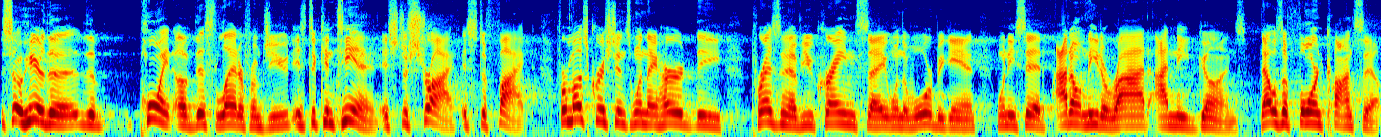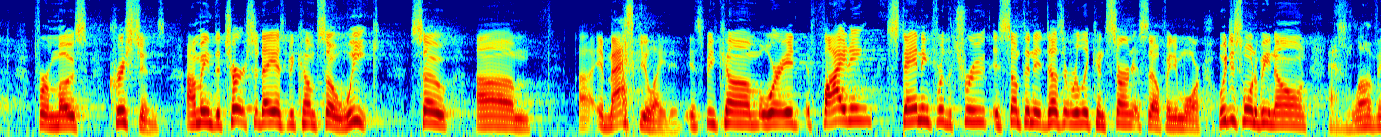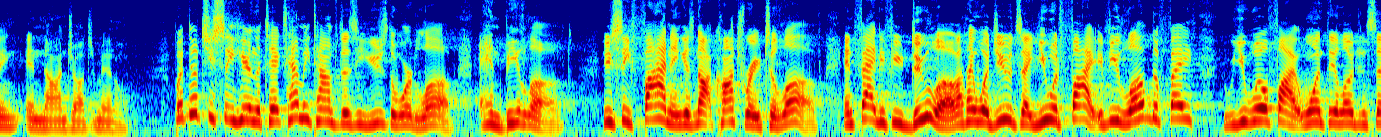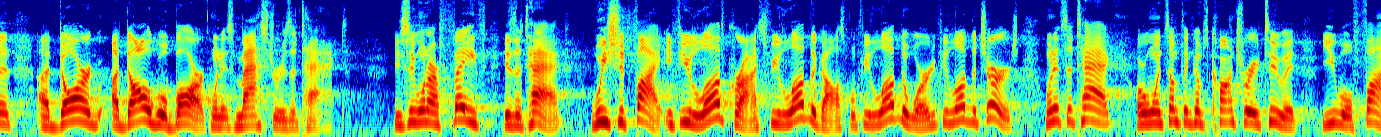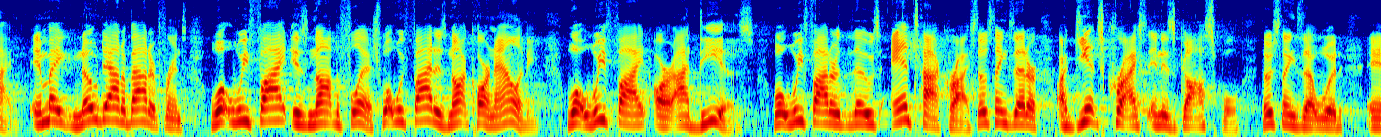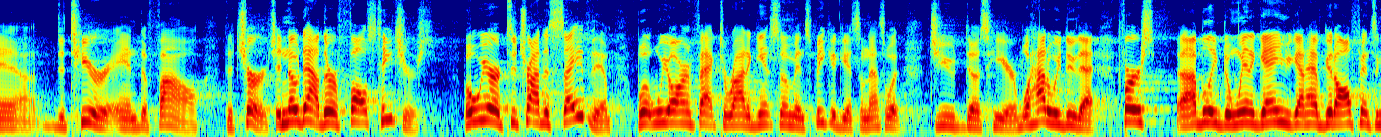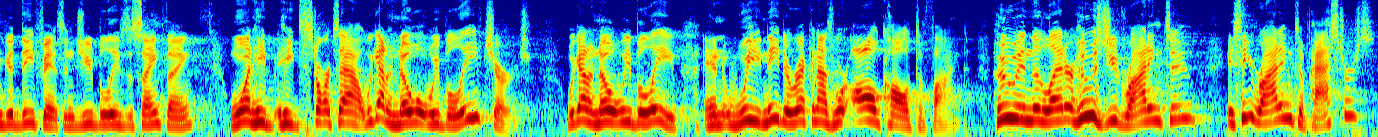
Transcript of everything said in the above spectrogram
So, here, the, the point of this letter from Jude is to contend, it's to strive, it's to fight. For most Christians, when they heard the president of Ukraine say when the war began, when he said, I don't need a ride, I need guns, that was a foreign concept for most Christians. I mean, the church today has become so weak, so um, uh, emasculated. It's become where it, fighting, standing for the truth is something that doesn't really concern itself anymore. We just want to be known as loving and non judgmental. But don't you see here in the text, how many times does he use the word love and be loved? You see, fighting is not contrary to love. In fact, if you do love, I think what you would say, you would fight. If you love the faith, you will fight. One theologian said, a dog, a dog will bark when its master is attacked. You see, when our faith is attacked, we should fight. If you love Christ, if you love the gospel, if you love the word, if you love the church, when it's attacked or when something comes contrary to it, you will fight. And make no doubt about it, friends, what we fight is not the flesh. What we fight is not carnality. What we fight are ideas. What we fight are those antichrist, those things that are against Christ and his gospel, those things that would uh, deter and defile the church. And no doubt there are false teachers. But we are to try to save them. But we are, in fact, to write against them and speak against them. That's what Jude does here. Well, how do we do that? First, uh, I believe to win a game, you got to have good offense and good defense. And Jude believes the same thing. One, he, he starts out, we got to know what we believe, church. We got to know what we believe. And we need to recognize we're all called to fight. Who in the letter, who is Jude writing to? Is he writing to pastors?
